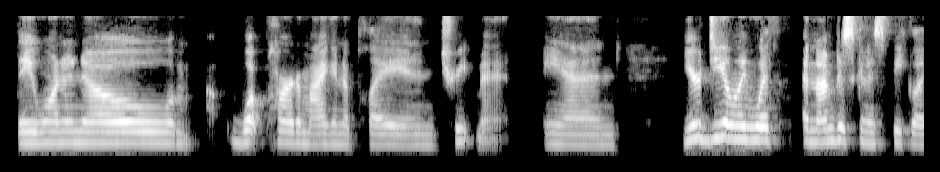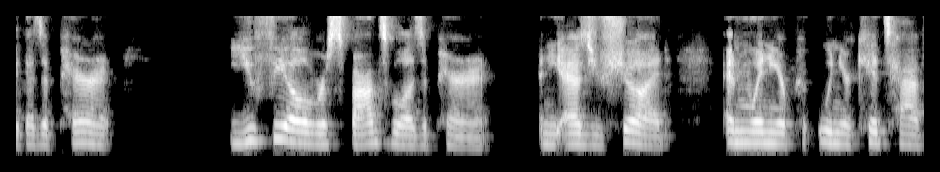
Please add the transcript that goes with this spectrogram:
They want to know um, what part am i going to play in treatment? And you're dealing with and i'm just going to speak like as a parent you feel responsible as a parent and as you should. And when your when your kids have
